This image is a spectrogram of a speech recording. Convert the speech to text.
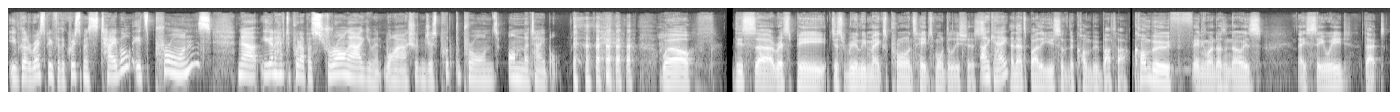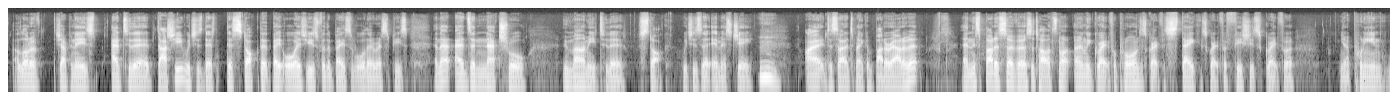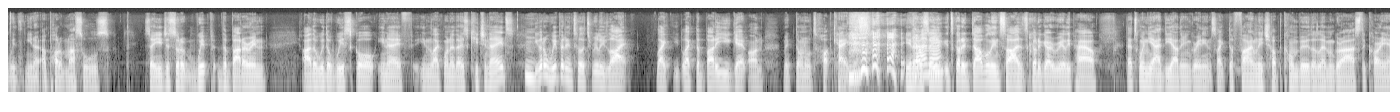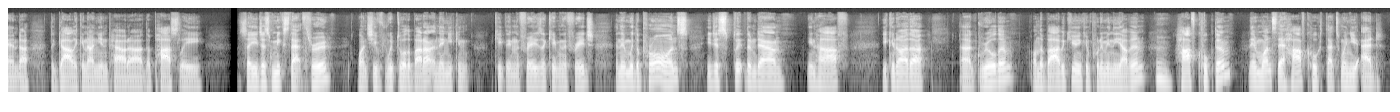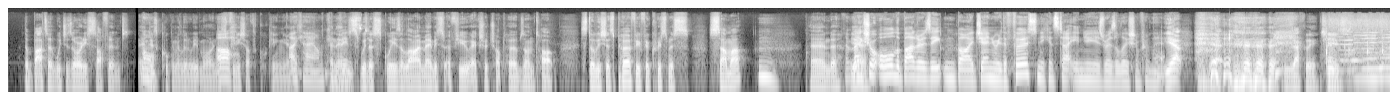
you've got a recipe for the Christmas table. It's prawns. Now, you're going to have to put up a strong argument why I shouldn't just put the prawns on the table. Well, this uh, recipe just really makes prawns heaps more delicious. Okay. And that's by the use of the kombu butter. Kombu, if anyone doesn't know, is a seaweed that a lot of Japanese add to their dashi, which is their, their stock that they always use for the base of all their recipes. And that adds a natural umami to their stock, which is the MSG. Mm. I decided to make a butter out of it. And this butter is so versatile. It's not only great for prawns, it's great for steak, it's great for fish, it's great for, you know, putting in with, you know, a pot of mussels. So you just sort of whip the butter in either with a whisk or in a in like one of those KitchenAids. Mm. You got to whip it until it's really light. Like like the butter you get on McDonald's hot cakes. you know, so Kinda. it's got to double in size, it's got to go really pale. That's when you add the other ingredients like the finely chopped kombu, the lemongrass, the coriander, the garlic and onion powder, the parsley. So you just mix that through once you've whipped all the butter, and then you can keep them in the freezer, keep them in the fridge. And then with the prawns, you just split them down in half. You can either uh, grill them on the barbecue, you can put them in the oven, half cook them. Then once they're half cooked, that's when you add the butter, which is already softened, and Oh. just cook them a little bit more and just Oh. finish off the cooking. Yeah. Okay, I'm convinced. And then just with a squeeze of lime, maybe a few extra chopped herbs on top. It's delicious. Perfect for Christmas, summer. And uh, yeah. Make sure all the butter is eaten by January the 1st and you can start your New Year's resolution from there. Yep. Yeah. exactly. Cheers.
